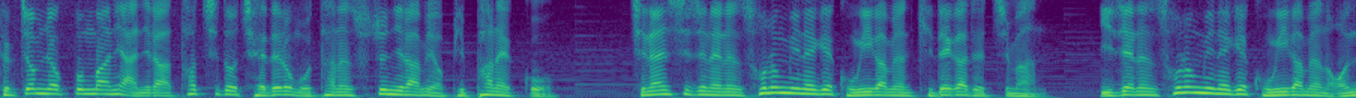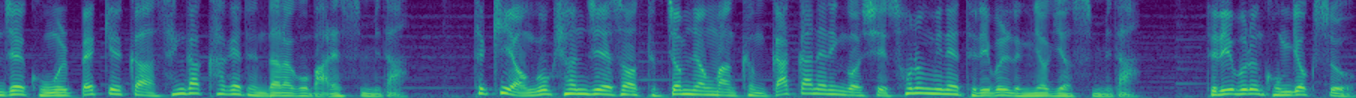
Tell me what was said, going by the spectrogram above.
득점력뿐만이 아니라 터치도 제대로 못하는 수준이라며 비판했고 지난 시즌에는 손흥민에게 공이 가면 기대가 됐지만 이제는 손흥민에게 공이 가면 언제 공을 뺏길까 생각하게 된다라고 말했습니다. 특히 영국 현지에서 득점력만큼 깎아내린 것이 손흥민의 드리블 능력이었습니다. 드리블은 공격수,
